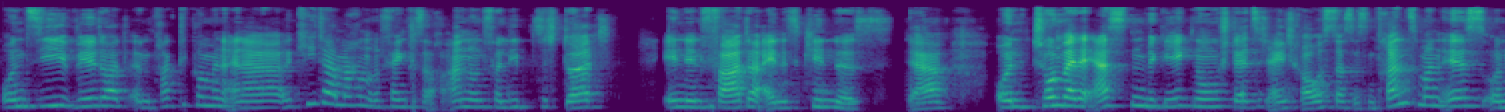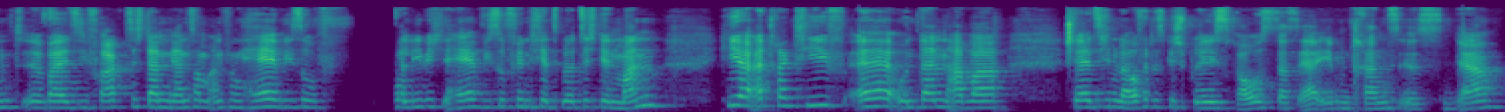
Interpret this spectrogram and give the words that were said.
Und sie will dort ein Praktikum in einer Kita machen und fängt es auch an und verliebt sich dort in den Vater eines Kindes. Ja, und schon bei der ersten Begegnung stellt sich eigentlich raus, dass es ein Transmann ist. Und äh, weil sie fragt sich dann ganz am Anfang, hä, wieso verliebe ich, hä, wieso finde ich jetzt plötzlich den Mann hier attraktiv? Äh, und dann aber stellt sich im Laufe des Gesprächs raus, dass er eben trans ist. Ja.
